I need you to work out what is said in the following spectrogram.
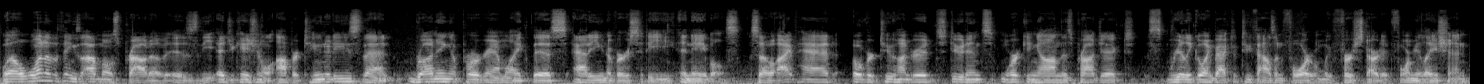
Well, one of the things I'm most proud of is the educational opportunities that running a program like this at a university enables. So I've had over 200 students working on this project, really going back to 2004 when we first started formulation.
